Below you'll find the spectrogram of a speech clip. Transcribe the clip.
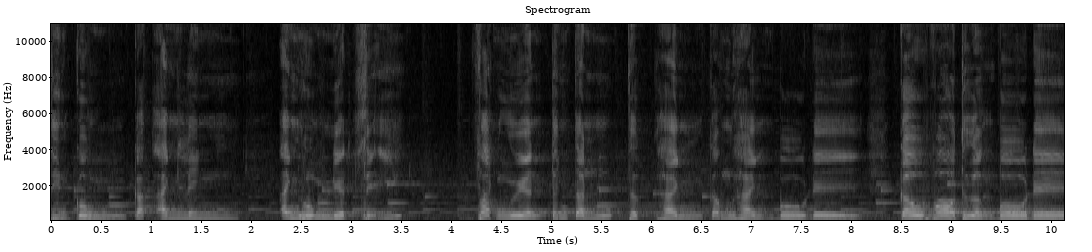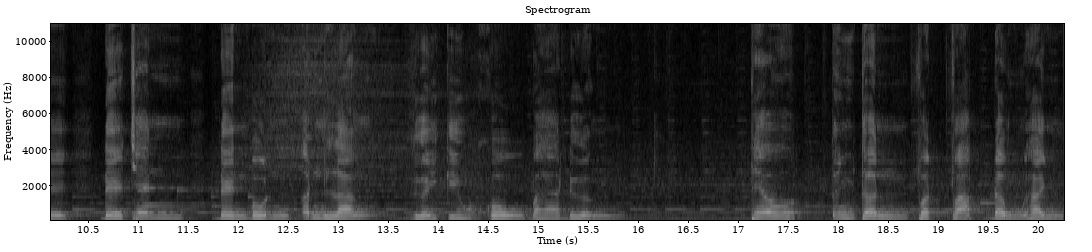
Xin cùng các anh linh, anh hùng liệt sĩ phát nguyện tinh tấn thực hành công hạnh Bồ đề, cầu vô thượng Bồ đề để trên đền bốn ân lặng dưới cứu khổ ba đường theo tinh thần Phật Pháp đồng hành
